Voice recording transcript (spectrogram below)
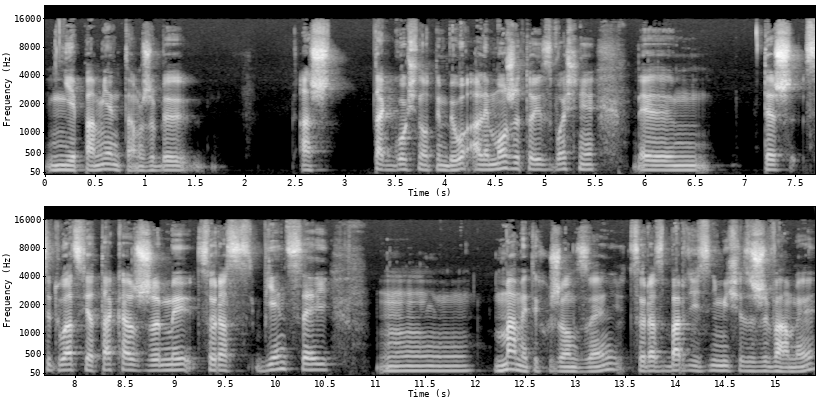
Nie pamiętam, żeby aż tak głośno o tym było, ale może to jest właśnie też sytuacja taka, że my coraz więcej mamy tych urządzeń, coraz bardziej z nimi się zżywamy.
